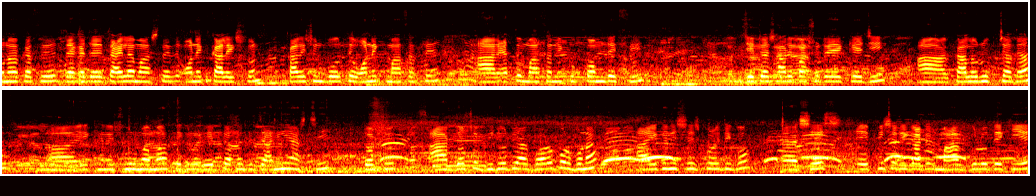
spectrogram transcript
ওনার কাছে দেখা যায় টাইলা মাছের অনেক কালেকশন কালেকশন বলতে অনেক মাছ আছে, আর এত মাছ আমি খুব কম দেখছি, যেটা সাড়ে পাঁচশো টাকা কেজি। আর কালো রূপচাঁদা এখানে সুরমা মাছ, এগুলো রেটটা আপনাদের জানিয়ে আসছি। দর্শক, আর দর্শক, ভিডিওটি আর বড় করব না। আর এখানে শেষ করে দিব। শেষ এই ফিশারি ঘাটের মাছগুলো দেখিয়ে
